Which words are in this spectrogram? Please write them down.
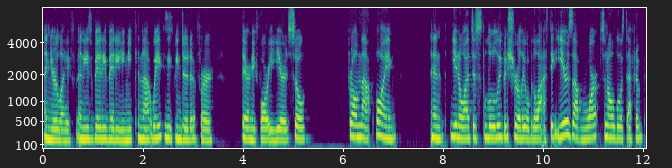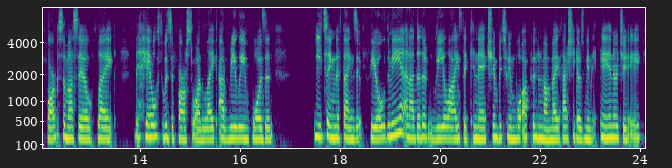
in your life. And he's very, very unique in that way because he's been doing it for 30, 40 years. So from that point, and, you know, I just slowly but surely over the last eight years, I've worked on all those different parts of myself, like the health was the first one. Like I really wasn't eating the things that fueled me and I didn't realize the connection between what I put in my mouth actually gives me the energy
